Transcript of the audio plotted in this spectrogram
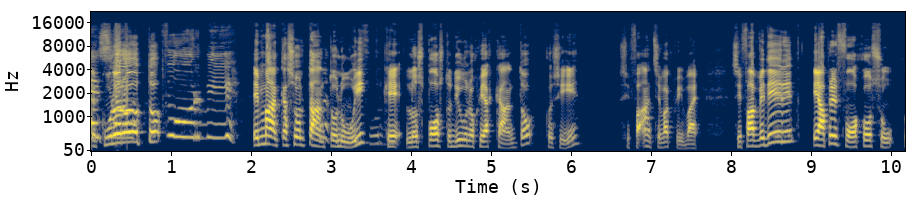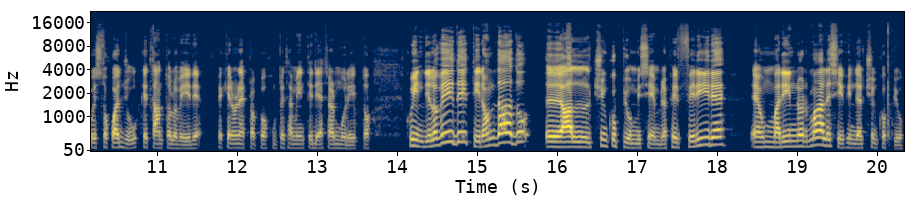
è culo rotto. Furbi. E manca soltanto lui, che lo sposto di uno qui accanto, così. Si fa, anzi va qui, vai si fa vedere e apre il fuoco su questo qua giù che tanto lo vede perché non è proprio completamente dietro al muretto. Quindi lo vede, tira un dado eh, al 5 più mi sembra per ferire. È un marine normale, sì quindi al 5 più.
